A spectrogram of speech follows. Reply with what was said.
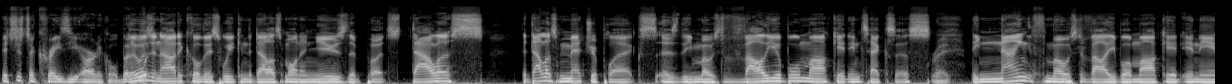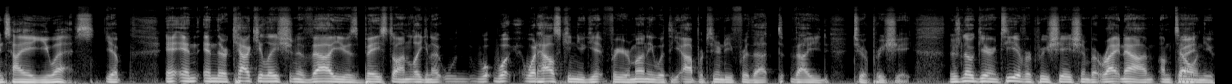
it's just a crazy article. But There was an article this week in the Dallas Morning News that puts Dallas, the Dallas Metroplex, as the most valuable market in Texas, Right. The ninth most valuable market in the entire U.S. Yep, and, and and their calculation of value is based on like you know what what what house can you get for your money with the opportunity for that value to appreciate. There's no guarantee of appreciation, but right now I'm, I'm telling Right. you,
